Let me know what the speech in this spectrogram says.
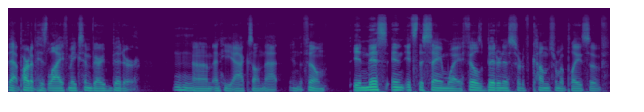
that part of his life makes him very bitter. Mm-hmm. um, and he acts on that in the film. In this, in, it's the same way. Phil's bitterness sort of comes from a place of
